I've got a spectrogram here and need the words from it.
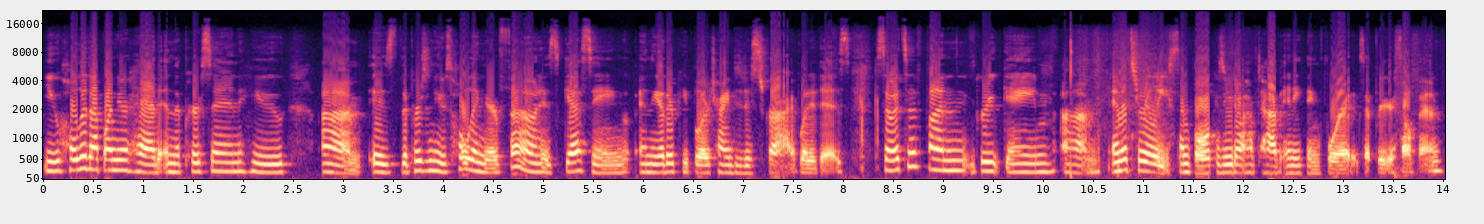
you hold it up on your head, and the person who um, is the person who's holding their phone is guessing, and the other people are trying to describe what it is. So it's a fun group game, um, and it's really simple because you don't have to have anything for it except for your cell phone.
